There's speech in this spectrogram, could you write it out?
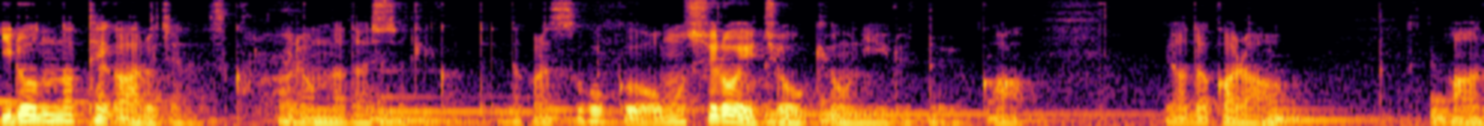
いろんな手があるじゃないですかはい。いろんな出し先があって。だからすごく面白い状況にいるというかいやだからあの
